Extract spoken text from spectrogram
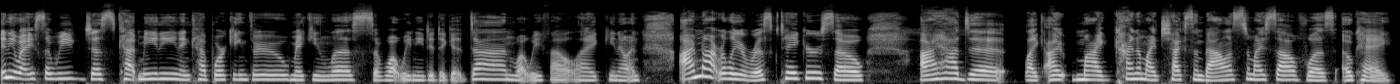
anyway, so we just kept meeting and kept working through making lists of what we needed to get done, what we felt like, you know, and I'm not really a risk taker. So I had to, like, I, my kind of my checks and balance to myself was okay,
